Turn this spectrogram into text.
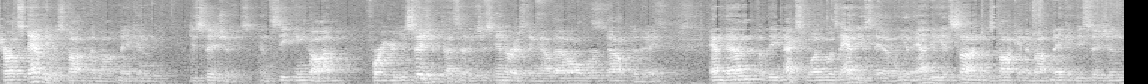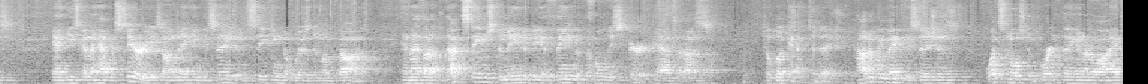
Charles Stanley was talking about making decisions and seeking God for your decisions. I said it's just interesting how that all worked out today. And then the next one was Andy Stanley, and Andy, his son, was talking about making decisions, and he's going to have a series on making decisions, seeking the wisdom of God. And I thought, that seems to me to be a theme that the Holy Spirit has us to look at today. How do we make decisions? What's the most important thing in our life?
